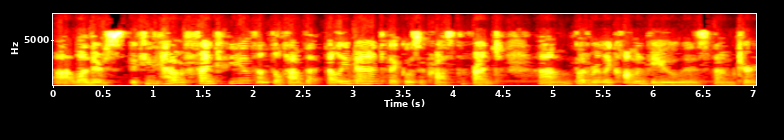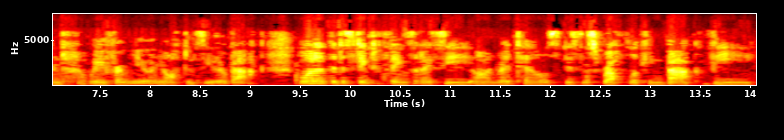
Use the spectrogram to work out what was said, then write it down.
Uh, when there's, if you have a front view of them, they'll have that belly band that goes across the front. Um, but a really common view is them turned away from you, and you often see their back. One of the distinctive things that I see on red tails is this rough-looking back V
